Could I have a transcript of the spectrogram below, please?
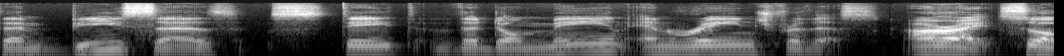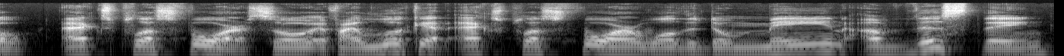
Then B says state the domain and range for this. All right, so x plus 4. So if I look at x plus 4, well, the domain of this thing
